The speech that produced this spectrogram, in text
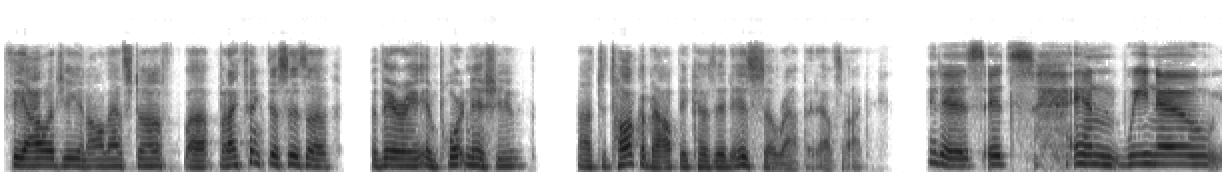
theology and all that stuff, uh, but I think this is a, a very important issue uh, to talk about because it is so rapid outside. It is. It's and we know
